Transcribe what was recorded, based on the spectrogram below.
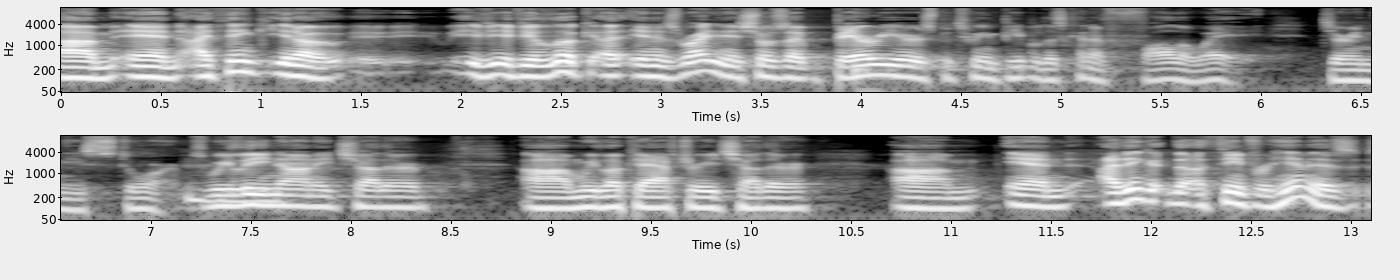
Um, and I think, you know, if, if you look uh, in his writing, it shows like barriers between people just kind of fall away during these storms. We lean on each other, um, we look after each other. Um, and I think the theme for him is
